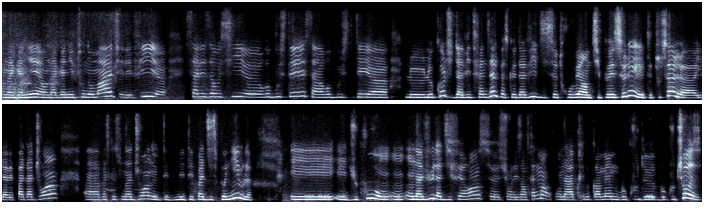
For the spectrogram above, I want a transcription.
On a gagné, on a gagné tous nos matchs et les filles, ça les a aussi euh, reboostés. Ça a reboosté euh, le, coach David Fenzel parce que David, il se trouvait un petit peu esselé. Il était tout seul. il n'avait pas d'adjoint. parce que son adjoint n'était pas disponible. Et, du coup, on, a vu la différence sur les entraînements. On a appris quand même beaucoup de, beaucoup de choses.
